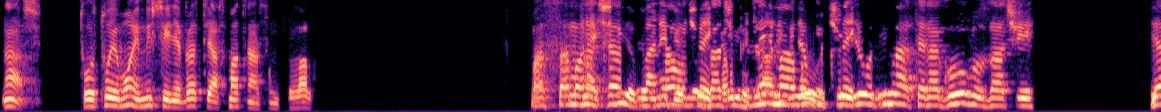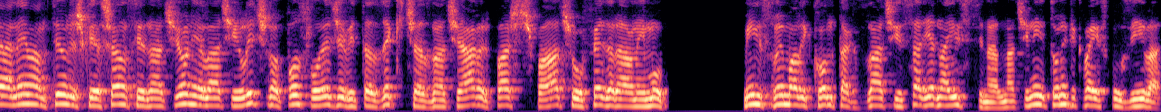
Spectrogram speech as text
Znaš, to, to je moje mišljenje, brate, ja smatram da sam u pravu. Ma samo kraju, Šiljo, ba, ne znači, nema čovjek. ljudi, imate na Google, znači, ja nemam teoriške šanse, znači, on je, znači, lično poslo Eđevita Zekića, znači, Amir Pašić Faču u federalni MUP. Mi smo imali kontakt, znači, sad jedna istina, znači, nije to nikakva ekskluziva.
